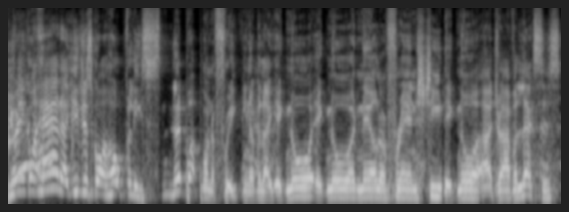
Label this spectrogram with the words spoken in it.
You ain't gonna have that. You just gonna hopefully slip up on the freak. You know, be like, ignore, ignore, nail her friends, cheat, ignore, I drive a Lexus.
